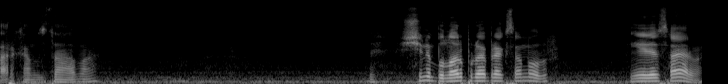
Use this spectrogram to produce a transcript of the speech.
Arkamızda ama. Şimdi bunları buraya bıraksan ne olur? Yine de sayar mı?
